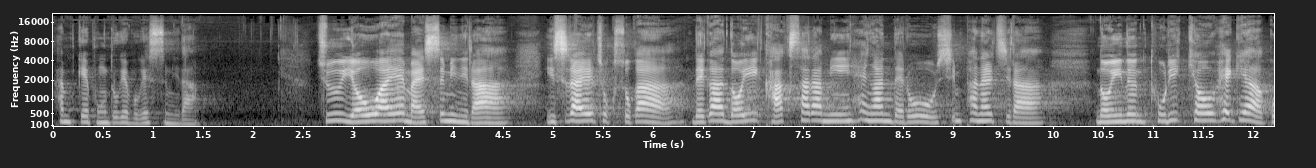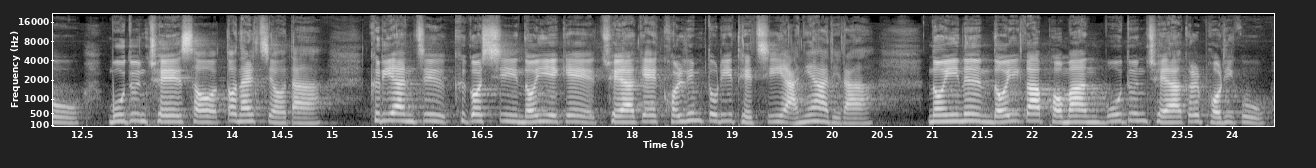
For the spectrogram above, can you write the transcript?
함께 봉독해 보겠습니다. 주 여호와의 말씀이니라. 이스라엘 족속아 내가 너희 각 사람이 행한 대로 심판할지라. 너희는 돌이켜 회개하고 모든 죄에서 떠날지어다. 그리한즉 그것이 너희에게 죄악의 걸림돌이 되지 아니하리라. 너희는 너희가 범한 모든 죄악을 버리고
